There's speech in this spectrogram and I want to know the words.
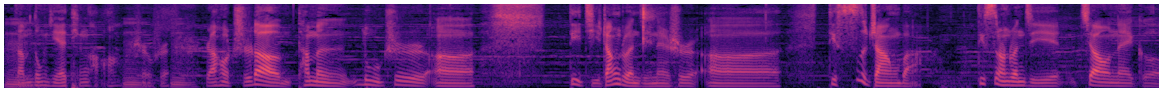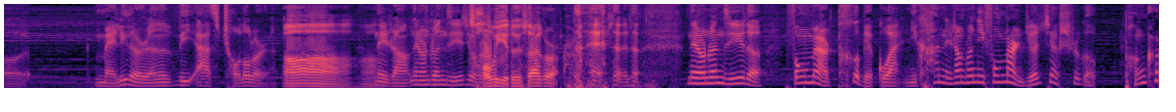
嗯。咱们东西也挺好，嗯是不是？嗯。然后直到他们录制呃第几张专辑？那是呃第四张吧，第四张专辑叫那个《美丽的人 VS 丑陋的人》。啊啊，那张那张专辑就是丑比一堆帅哥，对对对，那张专辑的封面特别怪。你看那张专辑封面，你觉得这是个朋克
